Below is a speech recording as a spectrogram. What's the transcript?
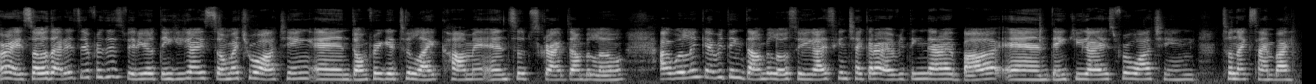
Alright, so that is it for this video. Thank you guys so much for watching and don't forget to like, comment, and subscribe down below. I will link everything down below so you guys can check out everything that I bought and thank you guys for watching. Till next time, bye.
